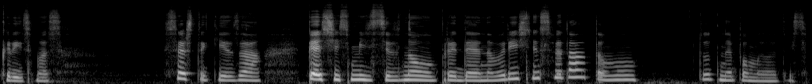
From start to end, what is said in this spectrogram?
Крісмас. Все ж таки за 5-6 місяців знову прийде новорічні свята, тому тут не помилитись.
